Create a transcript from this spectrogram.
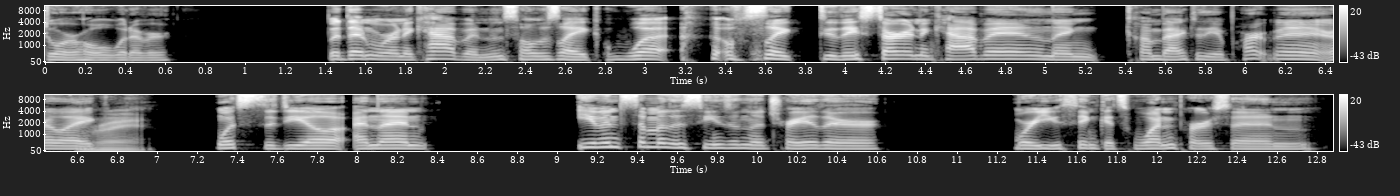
door hole, whatever. But then we're in a cabin. And so I was like, what? I was like, do they start in a cabin and then come back to the apartment or like, right. what's the deal? And then even some of the scenes in the trailer where you think it's one person,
